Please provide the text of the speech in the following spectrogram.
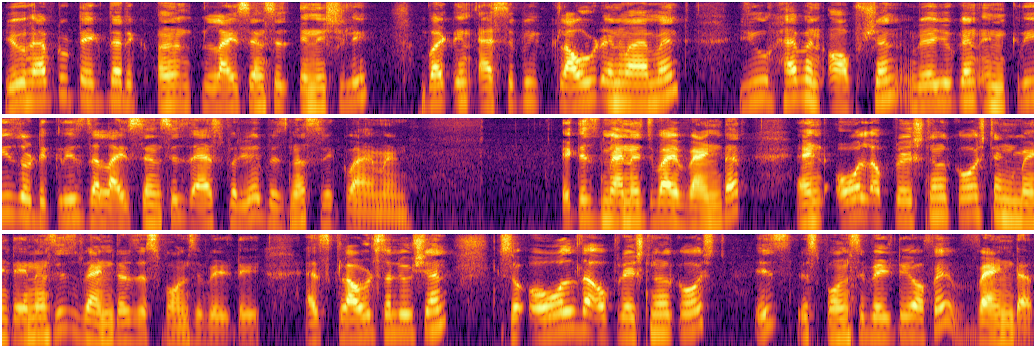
you have to take the uh, licenses initially. But in SAP cloud environment you have an option where you can increase or decrease the licenses as per your business requirement. It is managed by vendor and all operational cost and maintenance is vendor's responsibility. As cloud solution so all the operational cost is responsibility of a vendor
